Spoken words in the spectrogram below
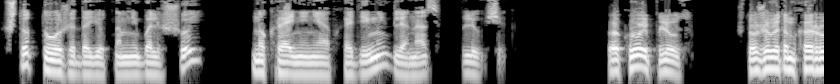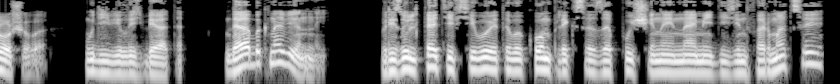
что тоже дает нам небольшой, но крайне необходимый для нас плюсик. «Какой плюс? Что же в этом хорошего?» – удивилась Беата. «Да обыкновенный. В результате всего этого комплекса запущенной нами дезинформации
